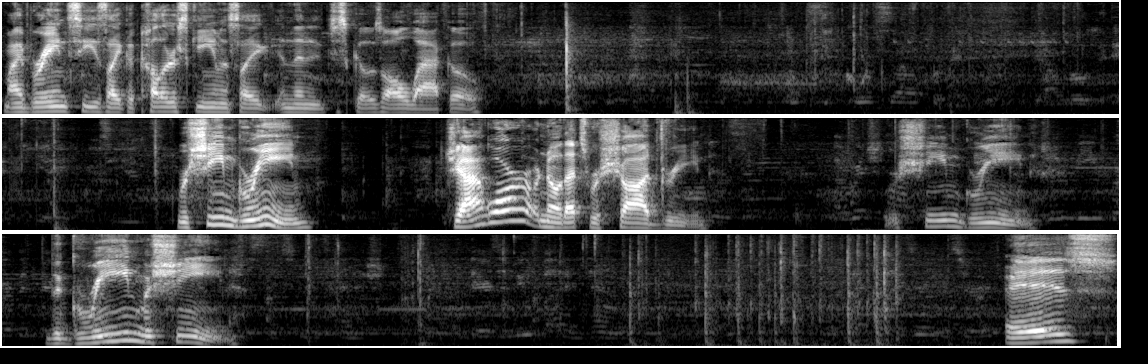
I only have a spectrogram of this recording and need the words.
my brain sees like a color scheme. It's like, and then it just goes all wacko. Rasheem Green, Jaguar? No, that's Rashad Greene. Rasheem Green, the Green Machine. Is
